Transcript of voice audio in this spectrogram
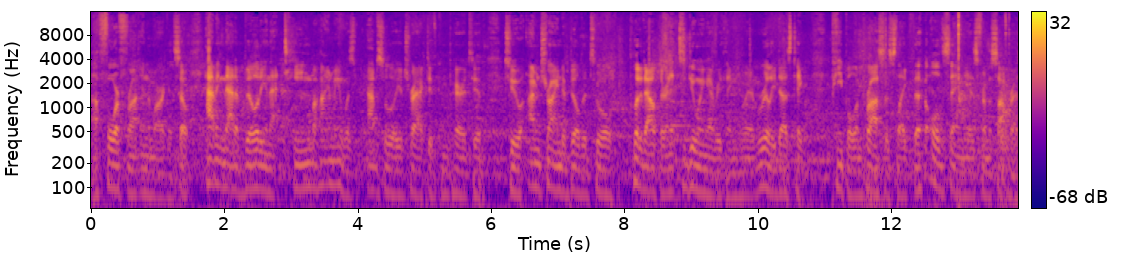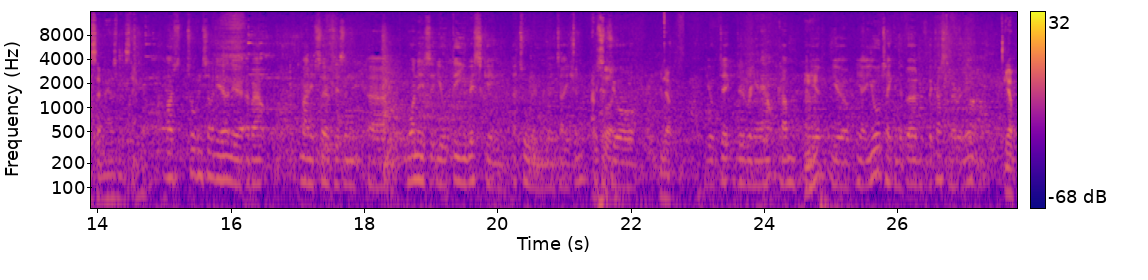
uh, forefront in the market. So having that ability and that team behind me was absolutely attractive comparative to I'm trying to build a tool, put it out there, and it's doing everything. Where it really does take people and process, like the old saying is from a software asset management standpoint. I was talking to somebody earlier about managed services, and um, one is that you're de-risking a tool implementation because you're Yep. you're de- delivering an outcome, and you're, you're you know you're taking the burden for the customer, really, aren't you? Yep.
